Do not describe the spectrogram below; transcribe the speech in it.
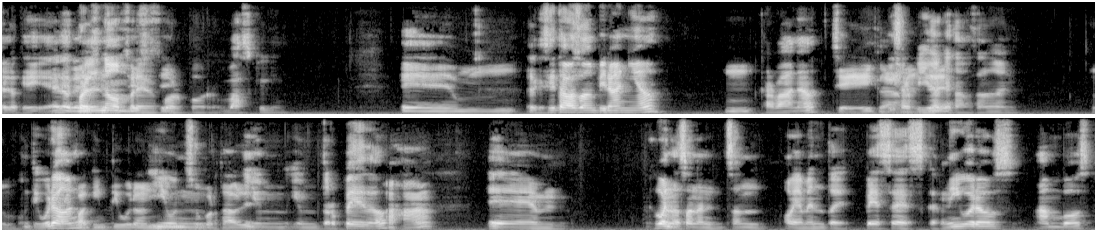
es lo que Es es, lo que por el nombre, sí, sí, sí. por, por Basculin. Eh, El que sí está basado en Piraña, mm, Carvana, sí, claro. y Sharpedo, que está basado en un tiburón Fucking tiburón y un, insoportable. y un, y un torpedo. Ajá. Eh, bueno, son, son obviamente peces carnívoros, ambos.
